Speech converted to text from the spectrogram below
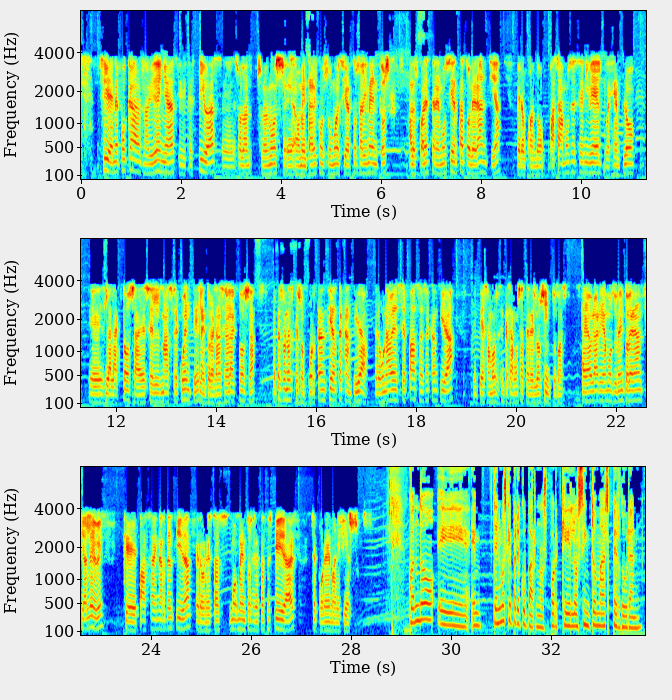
Sí, en épocas navideñas y festivas solemos aumentar el consumo de ciertos alimentos a los cuales tenemos cierta tolerancia pero cuando pasamos ese nivel, por ejemplo, eh, la lactosa es el más frecuente, la intolerancia a la lactosa, hay personas que soportan cierta cantidad, pero una vez se pasa esa cantidad, empezamos, empezamos a tener los síntomas. Ahí hablaríamos de una intolerancia leve que pasa inadvertida, pero en estos momentos, en estas festividades, se pone de manifiesto. ¿Cuándo eh, em, tenemos que preocuparnos porque los síntomas perduran?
